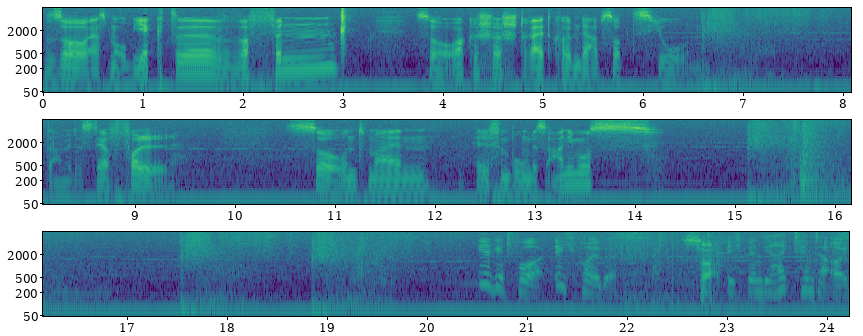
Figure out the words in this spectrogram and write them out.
So, erstmal Objekte, Waffen. So, orkischer Streitkolben der Absorption. Damit ist der voll. So, und mein Elfenbogen des Animus. Ihr geht vor, ich folge. So, Ich bin direkt hinter euch.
